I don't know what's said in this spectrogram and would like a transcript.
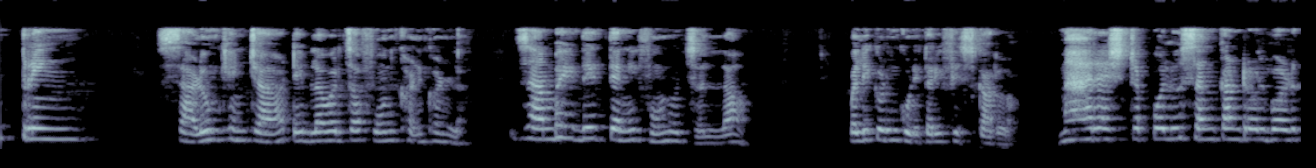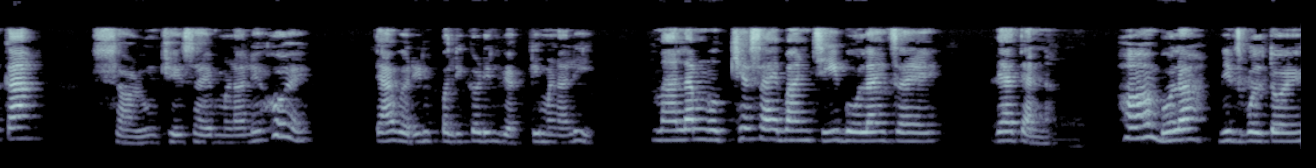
ट्रिंग ट्रिंग साळुंखेंच्या टेबलावरचा फोन खणखणला. जांभई देत त्यांनी फोन उचलला. पलीकडून कोणीतरी फिसकारला. महाराष्ट्र पोल्युशन कंट्रोल बोर्ड का? साळुंखे साहेब म्हणाले होय. त्यावरील पलीकडील व्यक्ती म्हणाली मला मुख्य साहेबांची बोलायचंय. द्या त्यांना. हा बोला मीच बोलतोय.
